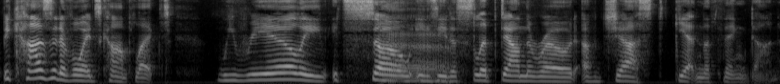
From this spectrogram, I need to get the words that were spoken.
because it avoids conflict, we really it's so easy to slip down the road of just getting the thing done.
